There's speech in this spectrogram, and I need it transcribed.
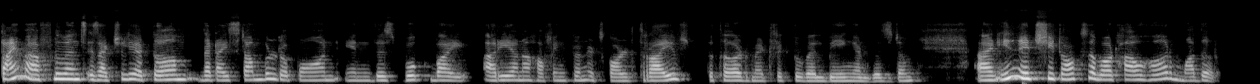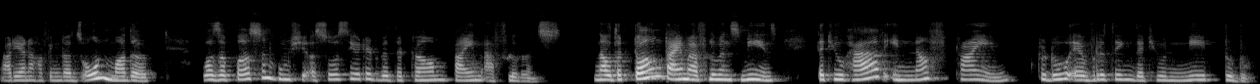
Time affluence is actually a term that I stumbled upon in this book by Arianna Huffington. It's called Thrive, the third metric to well being and wisdom. And in it, she talks about how her mother, Arianna Huffington's own mother, was a person whom she associated with the term time affluence. Now, the term time affluence means that you have enough time to do everything that you need to do.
